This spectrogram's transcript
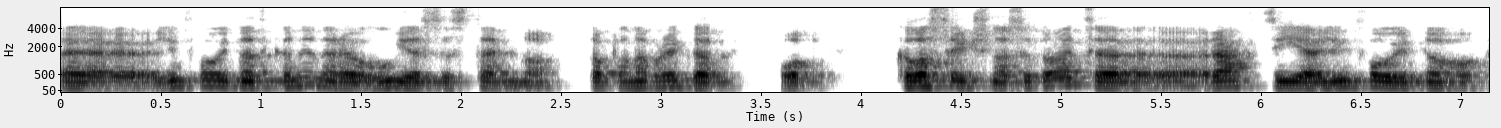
е, лімфоїдна тканина реагує системно. Тобто, наприклад, от класична ситуація е, реакція лімфоїдного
